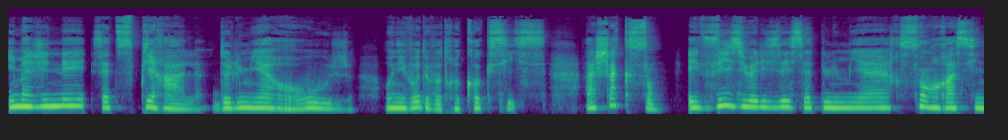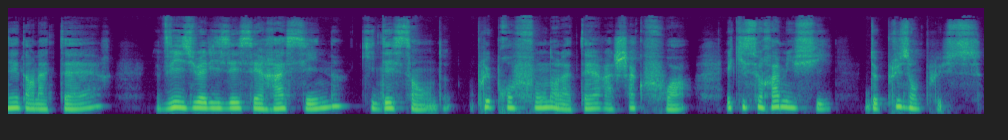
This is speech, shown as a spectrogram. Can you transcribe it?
imaginez cette spirale de lumière rouge au niveau de votre coccyx à chaque son et visualisez cette lumière s'enraciner dans la terre Visualisez ces racines qui descendent plus profond dans la terre à chaque fois et qui se ramifient de plus en plus.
